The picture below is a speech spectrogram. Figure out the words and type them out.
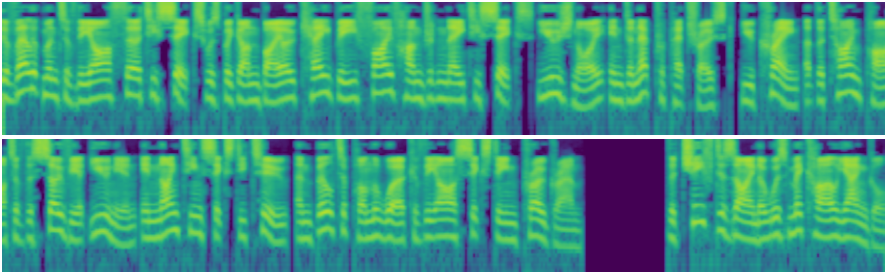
Development of the R-36 was begun by OKB 586 in Dnepropetrovsk, Ukraine at the time part of the Soviet Union in 1962, and built upon the work of the R-16 program. The chief designer was Mikhail Yangel.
